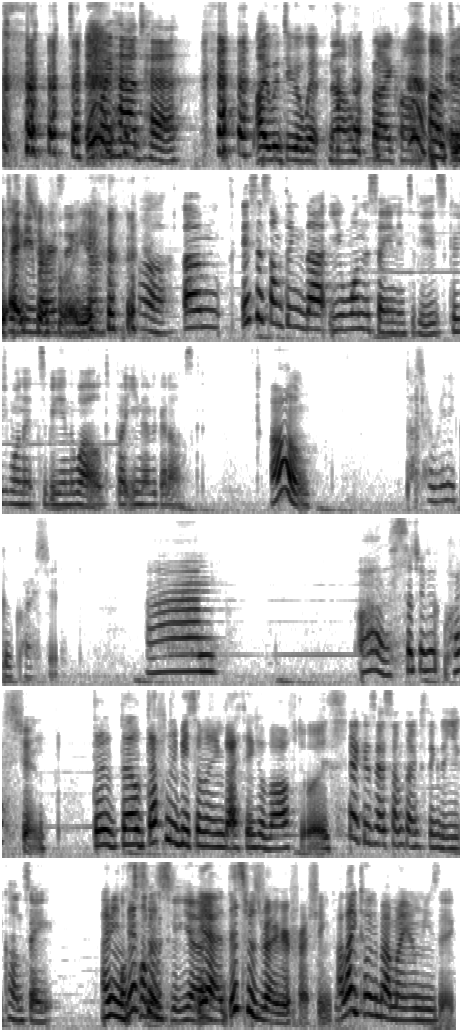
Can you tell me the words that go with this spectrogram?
if I had hair, I would do a whip now, but I can't. I'll It do would just be extra for embarrassing, you. Yeah. Ah, um, is there something that you want to say in interviews because you want it to be in the world, but you never get asked? oh, that's a really good question. Um, oh, that's such a good question. There, there'll definitely be something that I think of afterwards. Yeah, because there's sometimes things that you can't say. I mean, this was Autonomously, yeah. this was very refreshing. I like talking about my own music.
